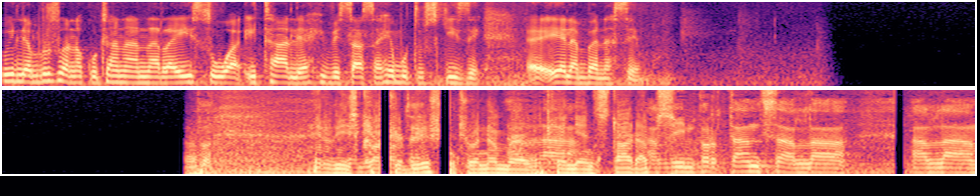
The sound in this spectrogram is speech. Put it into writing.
William Ruto anakutana na rais wa Italia hivi sasa. Hebu tusikize eh, yale ambayo anasema. Italy's contribution to a number of Kenyan startups all'importanza alla, alla,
